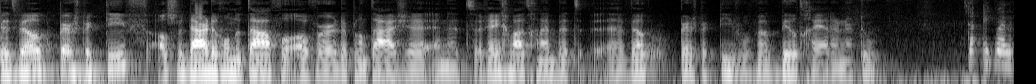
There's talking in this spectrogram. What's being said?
Met welk perspectief, als we daar de ronde tafel over de plantage en het regenwoud gaan hebben, met eh, welk perspectief of welk beeld ga jij daar naartoe? Ja, ik ben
